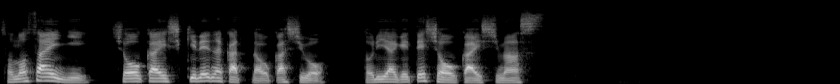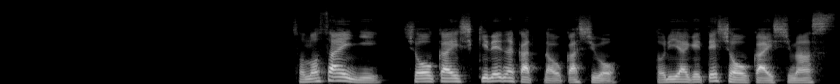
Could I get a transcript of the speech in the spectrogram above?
その際に紹介しきれなかったお菓子を取り上げて紹介します。その際に紹介しきれなかったお菓子を取り上げて紹介します。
